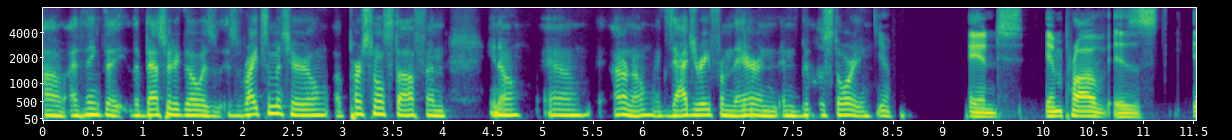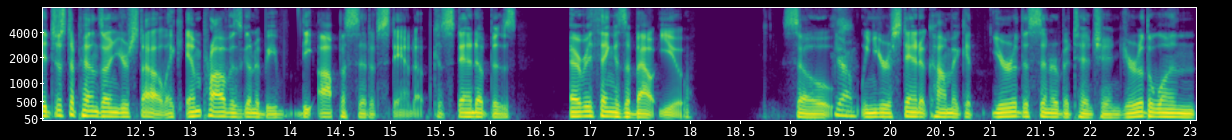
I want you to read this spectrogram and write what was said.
um, I think the the best way to go is is write some material, uh, personal stuff, and you know, uh, I don't know, exaggerate from there and and build a story. And improv is it just depends on your style. Like improv is going to be the opposite of stand up because stand up is everything is about you. So Yeah. when you're a stand up comic you're the center of attention. You're the one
